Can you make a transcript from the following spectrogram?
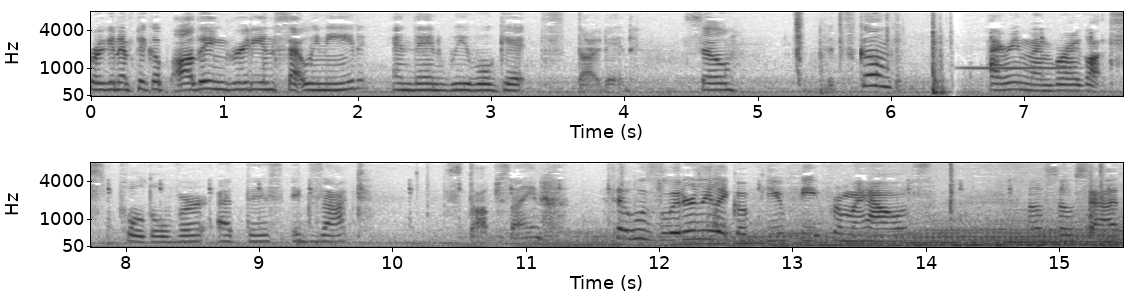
We're gonna pick up all the ingredients that we need and then we will get started. So, let's go. I remember I got pulled over at this exact stop sign. That was literally like a few feet from my house. I was so sad.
